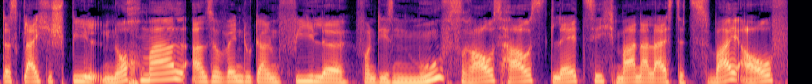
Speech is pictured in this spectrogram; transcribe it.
Das gleiche Spiel nochmal. Also wenn du dann viele von diesen Moves raushaust, lädt sich Mana-Leiste 2 auf.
